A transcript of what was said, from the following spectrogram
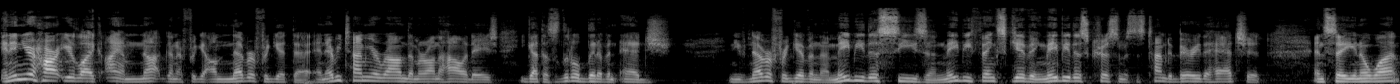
And in your heart, you're like, I am not going to forget. I'll never forget that. And every time you're around them around the holidays, you got this little bit of an edge and you've never forgiven them, maybe this season, maybe Thanksgiving, maybe this Christmas, it's time to bury the hatchet and say, you know what?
